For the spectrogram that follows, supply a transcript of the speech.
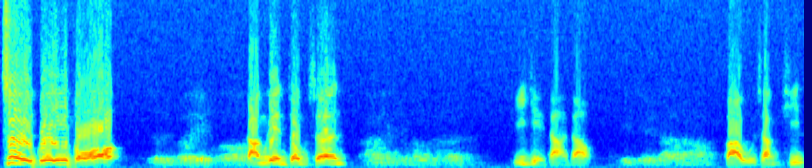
自归佛，自归佛，当愿众生。当愿众生理解大道，理解大道，发无上心；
